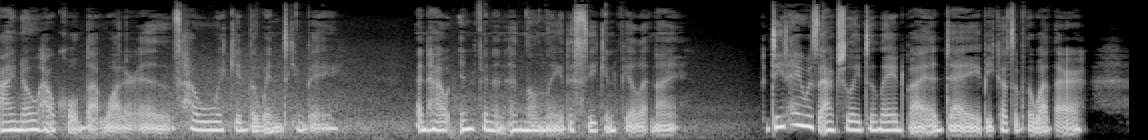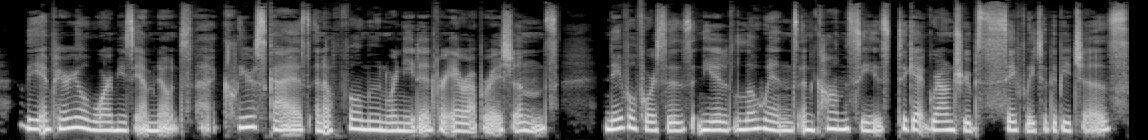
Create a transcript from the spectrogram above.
I know how cold that water is, how wicked the wind can be, and how infinite and lonely the sea can feel at night. D Day was actually delayed by a day because of the weather, the Imperial War Museum notes that clear skies and a full moon were needed for air operations. Naval forces needed low winds and calm seas to get ground troops safely to the beaches.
